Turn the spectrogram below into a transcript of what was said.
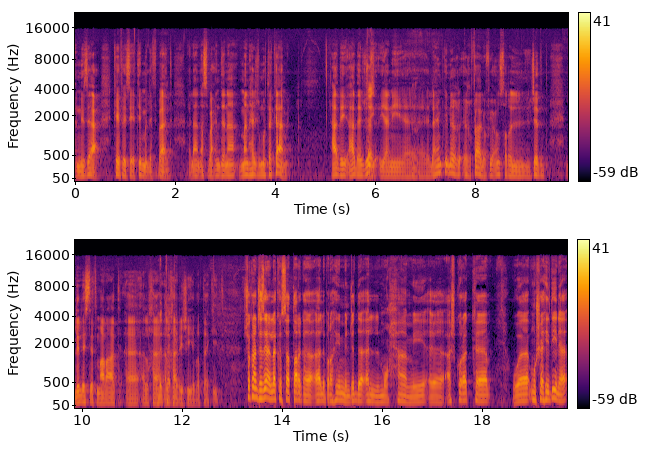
النزاع كيف سيتم الإثبات؟ الآن أصبح عندنا منهج متكامل. هذه هذا جزء جي. يعني آه، لا يمكن إغفاله في عنصر الجذب للاستثمارات آه، الخارجية بالتأكيد. شكرا جزيلا لك أستاذ طارق آل إبراهيم من جدة المحامي. آه، أشكرك. ومشاهدينا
